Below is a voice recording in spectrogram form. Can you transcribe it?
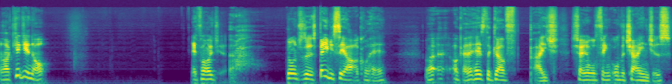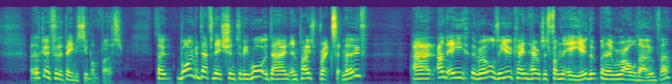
And I kid you not, if I go into this BBC article here, right, okay, here's the Gov page showing all the thing, all the changes. But let's go for the BBC one first. So, wine by definition to be watered down in post Brexit move. Uh, under the rules, the UK inherited from the EU when they were rolled over.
